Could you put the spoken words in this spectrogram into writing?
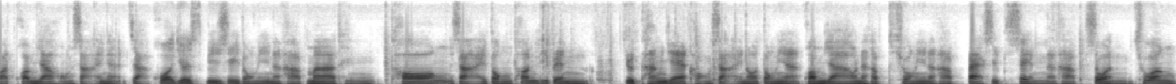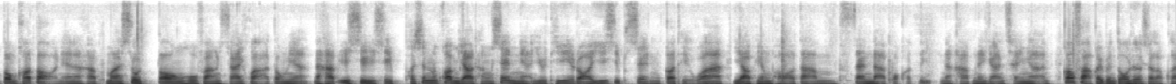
วัดความยาวของสายเนี่ยจากขั้ว USB-C ตรงนี้นะครับมาถึงท้องสายตรงท่อนที่เป็น จุดทางแยกของสายเนาะตรงนี้ความยาวนะครับช่วงนี้นะครับ 80 เซนนะครับ ส่วนช่วงตรงข้อต่อเนี่ยนะครับมาสุดตรงหูฟังซ้ายขวาตรงนี้นะครับอีก 40 เพราะฉะนั้นความยาวทั้งเส้นเนี่ยอยู่ที่ 120 เซนก็ถือว่ายาวเพียงพอตามสแตนดาร์ดปกตินะครับในการใช้งาน ก็ฝากไว้เป็นตัวเลือกสำหรับใคร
